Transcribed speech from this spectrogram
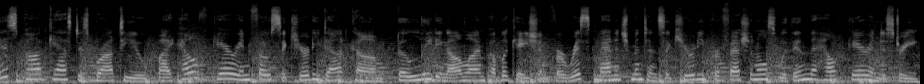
This podcast is brought to you by HealthcareInfoSecurity.com, the leading online publication for risk management and security professionals within the healthcare industry.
